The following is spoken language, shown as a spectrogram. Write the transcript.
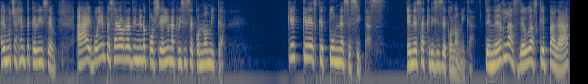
Hay mucha gente que dice, ay, voy a empezar a ahorrar dinero por si hay una crisis económica. ¿Qué crees que tú necesitas en esa crisis económica? Tener las deudas que pagar?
